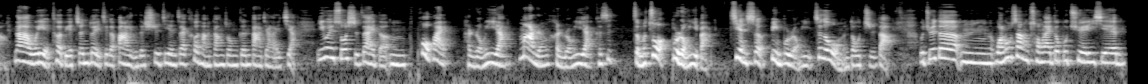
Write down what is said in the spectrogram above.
啊，那我也特别针对这个霸凌的事件，在课堂当中跟大家来讲。因为说实在的，嗯，破坏很容易啊，骂人很容易啊，可是怎么做不容易吧？建设并不容易，这个我们都知道。我觉得，嗯，网络上从来都不缺一些。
